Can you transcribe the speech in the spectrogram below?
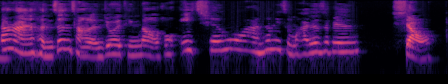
当然很正常，人就会听到说一千万，那你怎么还在这边笑？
